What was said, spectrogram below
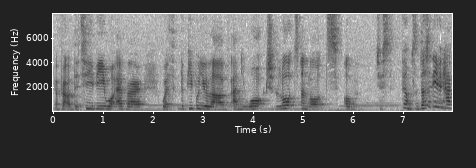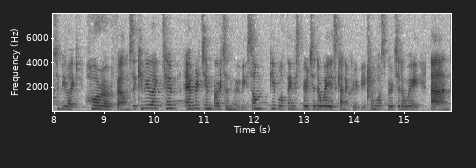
in front of the TV, whatever, with the people you love and you watch lots and lots of just films. It doesn't even have to be like horror films. It can be like Tim, every Tim Burton movie. Some people think Spirited Away is kind of creepy. You can watch Spirited Away. And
